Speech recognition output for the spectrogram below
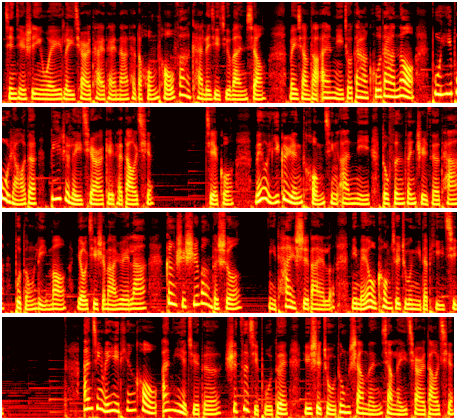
仅仅是因为雷切尔太太拿她的红头发开了几句玩笑，没想到安妮就大哭大闹，不依不饶地逼着雷切尔给她道歉。结果没有一个人同情安妮，都纷纷指责她不懂礼貌，尤其是马瑞拉，更是失望地说：“你太失败了，你没有控制住你的脾气。”安静了一天后，安妮也觉得是自己不对，于是主动上门向雷切尔道歉。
